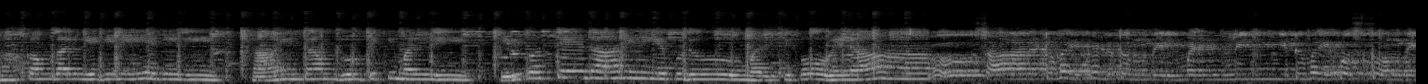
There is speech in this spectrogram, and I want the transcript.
కొంగలు ఎగిరి ఎగిరి సాయంత్రం గూటికి మళ్ళీ తిరిగొచ్చే దారిని ఎప్పుడు? మరిచిపోవేలా? వెళుతుంది మళ్ళీ ఇటువైపు వస్తుంది.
